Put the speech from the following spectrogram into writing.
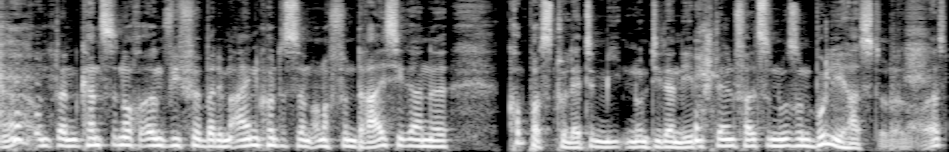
Ja, und dann kannst du noch irgendwie für, bei dem einen konntest du dann auch noch für einen 30er eine Komposttoilette mieten und die daneben stellen, falls du nur so einen Bulli hast oder sowas.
